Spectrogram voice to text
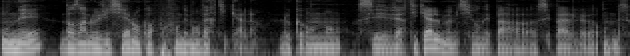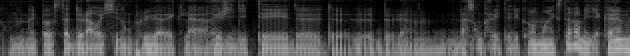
on est dans un logiciel encore profondément vertical. Le commandement, c'est vertical, même si on n'est pas, c'est pas, on n'est pas au stade de la Russie non plus avec la rigidité de, la, centralité du commandement, etc. Mais il y a quand même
